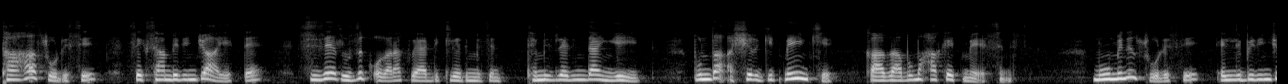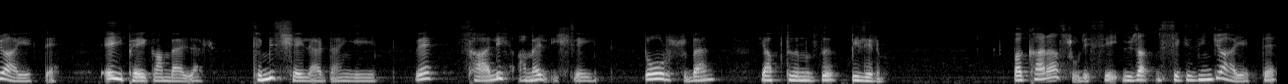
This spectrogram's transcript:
Taha suresi 81. ayette size rızık olarak verdiklerimizin temizlerinden yiyin. Bunda aşırı gitmeyin ki gazabımı hak etmeyesiniz. Muminin suresi 51. ayette Ey peygamberler temiz şeylerden yiyin ve salih amel işleyin. Doğrusu ben yaptığınızı bilirim. Bakara suresi 168. ayette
